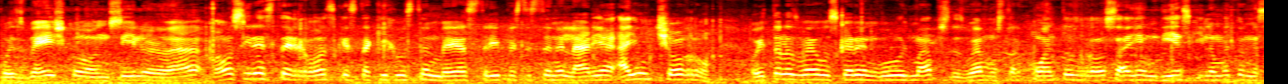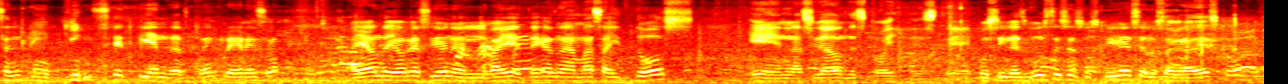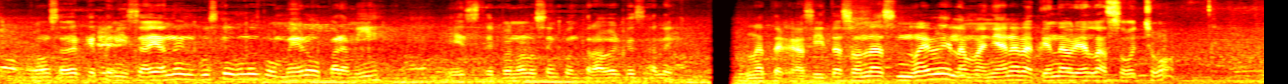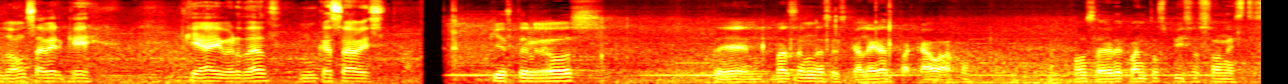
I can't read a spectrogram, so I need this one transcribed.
pues beige con silver, ¿verdad? Vamos a ir a este Ross que está aquí justo en Vegas Strip. Este está en el área. Hay un chorro. Ahorita los voy a buscar en Google Maps, les voy a mostrar cuántos Ross hay en 10 kilómetros, me salen como 15 tiendas, ¿pueden creer eso? Allá donde yo resido en el Valle de Texas nada más hay dos en la ciudad donde estoy. Este, pues si les gusta se suscriben, se los agradezco. Vamos a ver qué tenis hay. Ando en busca de unos bomberos para mí, este, pero no los he encontrado, a ver qué sale. Una terracita, son las 9 de la mañana, la tienda abría a las 8 pues vamos a ver qué, qué hay, ¿verdad? Nunca sabes. Aquí está el Ross. Te vas a unas escaleras para acá abajo. Vamos a ver de cuántos pisos son estos.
